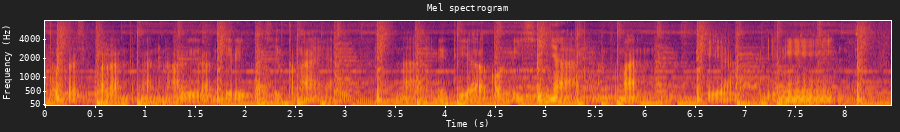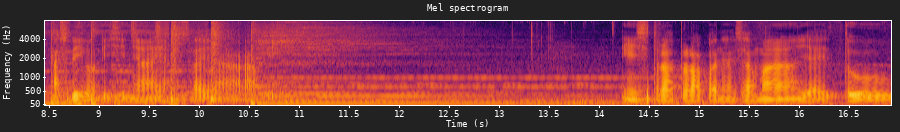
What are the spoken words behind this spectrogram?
atau bersebelahan dengan aliran irigasi tengah ya. Nah ini dia kondisinya teman-teman. Ya ini asli kondisinya yang saya ambil. Ini setelah perlakuan yang sama yaitu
